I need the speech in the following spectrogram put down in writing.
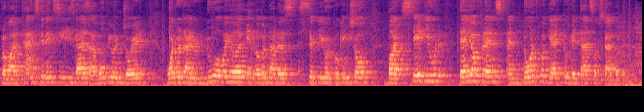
from our Thanksgiving series guys. I hope you enjoyed what we're trying to do over here in Urban Platter's Simply Good Cooking Show. But stay tuned, tell your friends, and don't forget to hit that subscribe button.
